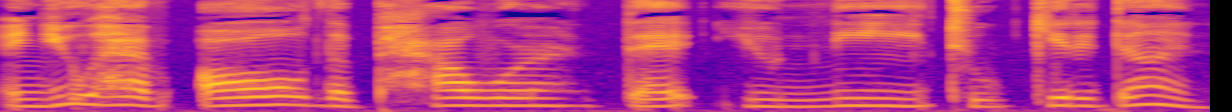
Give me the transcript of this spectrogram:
And you have all the power that you need to get it done.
